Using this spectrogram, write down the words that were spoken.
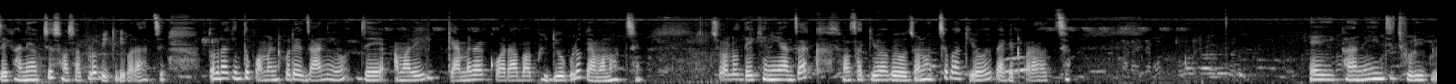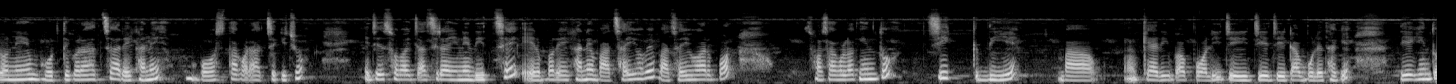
যেখানে হচ্ছে শশাগুলো বিক্রি করা হচ্ছে। তোমরা কিন্তু কমেন্ট করে জানিও যে আমার এই ক্যামেরা করা বা ভিডিওগুলো কেমন হচ্ছে। চলো দেখে নেওয়া যাক শশা কীভাবে ওজন হচ্ছে বা কীভাবে প্যাকেট করা হচ্ছে। এইখানে যে ঝুড়িগুলো নিয়ে ভর্তি করা হচ্ছে আর এখানে বস্তা করা হচ্ছে কিছু। এই যে সবাই চাষিরা এনে দিচ্ছে, এরপর এখানে বাছাই হবে। বাছাই হওয়ার পর শশাগুলো কিন্তু চিক দিয়ে বা ক্যারি বা পলি যে যে, যেটা বলে থাকে, দিয়ে কিন্তু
